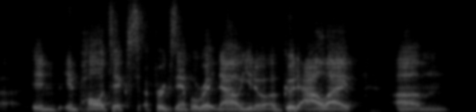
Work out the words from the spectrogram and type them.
uh, in in politics. For example, right now, you know, a good ally um,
